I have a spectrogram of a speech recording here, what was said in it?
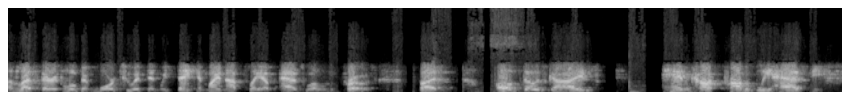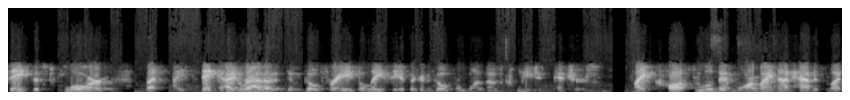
unless there's a little bit more to it than we think, it might not play up as well in the pros. But of those guys, Hancock probably has the safest floor, but I think I'd rather them go for Asa Lacy if they're going to go for one of those collegiate pitchers. Might cost a little bit more, might not have as much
